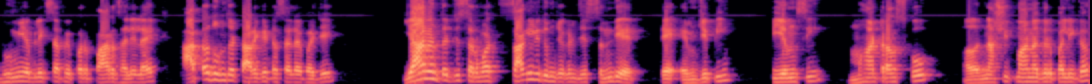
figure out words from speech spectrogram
भूमी अभिलेखचा पेपर पार झालेला आहे. आता तुमचं टार्गेट असायला पाहिजे. यानंतरची सर्वात चांगली तुमच्याकडे जे संधी आहेत ते एमजीपी पीएमसी महाट्रान्सको नाशिक महानगरपालिका.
